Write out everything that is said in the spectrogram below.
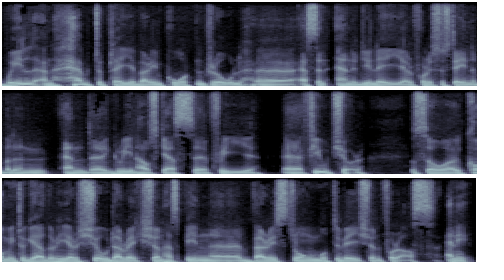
will and have to play a very important role uh, as an energy layer for a sustainable and uh, greenhouse gas-free uh, future. So coming together here, show direction has been a very strong motivation for us. And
